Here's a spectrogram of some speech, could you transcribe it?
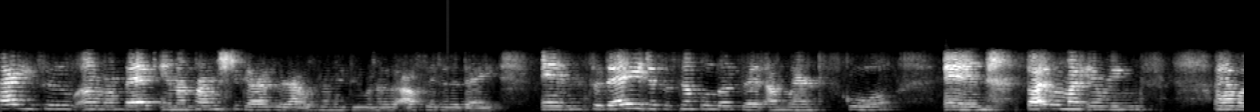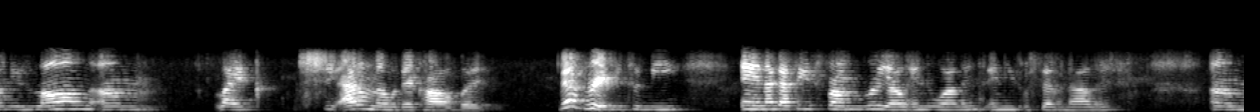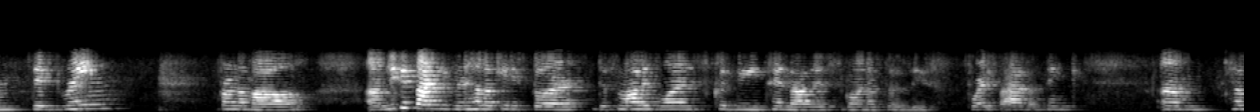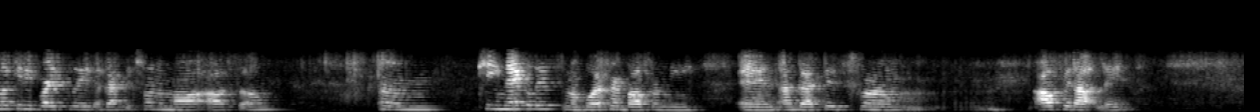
Hi YouTube, um, I'm back and I promised you guys that I was going to do another outfit of the day. And today, just a simple look that I'm wearing to school. And starting with my earrings, I have on these long, um, like, she, I don't know what they're called, but they're pretty to me. And I got these from Rio in New Orleans, and these were $7. Um, this ring from the mall um, you can find these in the Hello Kitty store. The smallest ones could be ten dollars, going up to at least forty-five, I think. Um, Hello Kitty bracelet. I got this from the mall also. Um, key necklace. My boyfriend bought for me, and I got this from Outfit Outlet.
